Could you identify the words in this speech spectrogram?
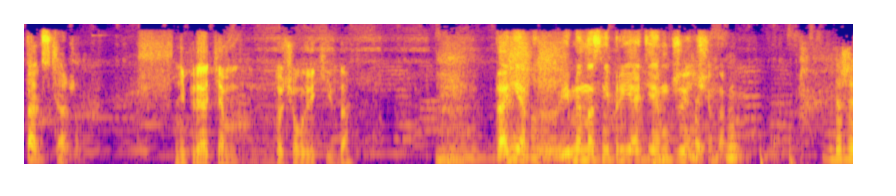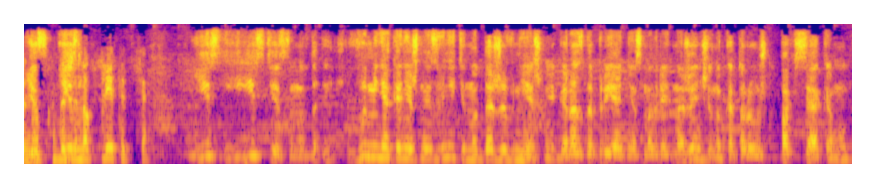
так скажем. З неприяттям до чоловіків, да? Да нет, именно с неприятием к женщинам. До жінок, Єс- до єс- жінок в політиці. Есть, естественно, да, вы меня, конечно, извините, но даже внешне гораздо приятнее смотреть на женщину, которая уж по-всякому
